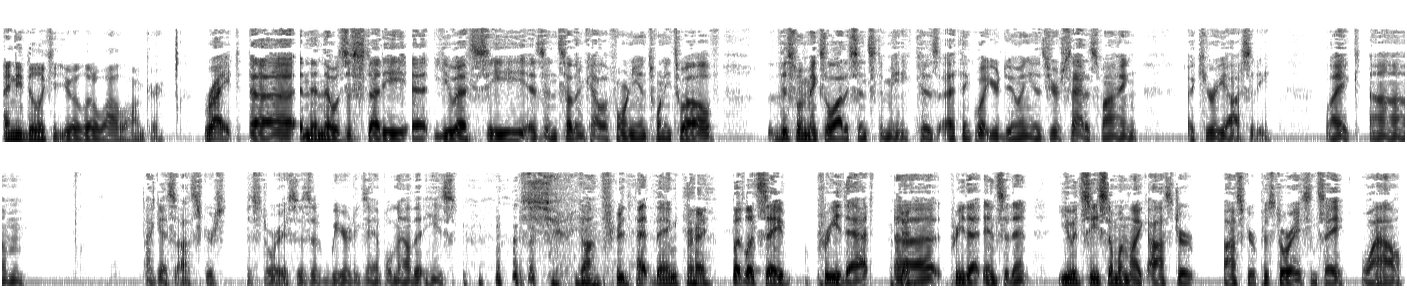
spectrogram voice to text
I need to look at you a little while longer. Right. Uh, and then there was a study at USC, as in Southern California in 2012. This one makes a lot of sense to me because I think what you're doing is you're satisfying a curiosity. Like, um, I guess Oscar Pistorius is a weird example now that he's gone through that thing. Right. But let's say pre that, Okay. uh, pre that incident, you would see someone like Oscar, Oscar Pistorius and say, wow,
